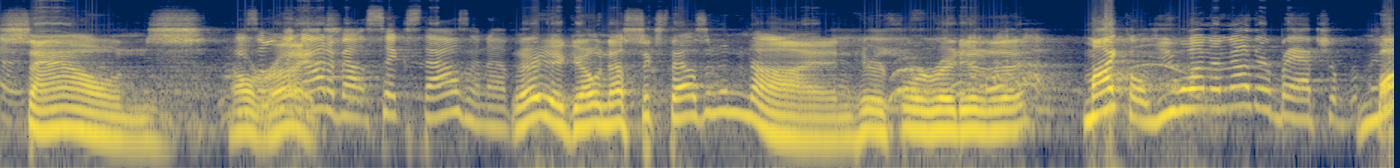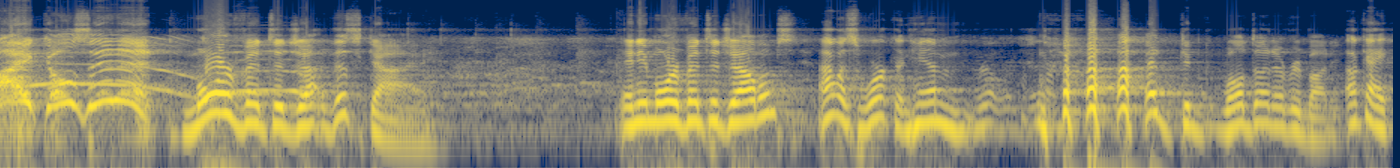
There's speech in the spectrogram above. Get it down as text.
sounds. He's All only got about 6,000 of them. There you go. Now 6009 here at Forward Radio today. Michael, you won another batch of. Michael's in it. More vintage. Uh, this guy. Any more vintage albums? I was working him really good. well done, everybody. Okay,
